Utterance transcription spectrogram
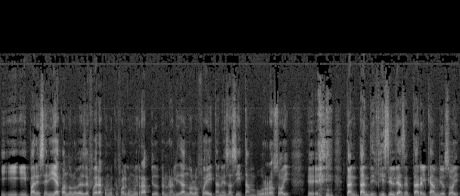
y, parecería cuando lo ves de fuera como que fue algo muy rápido, pero en realidad no lo fue, y tan es así, tan burro soy, eh, tan, tan difícil de aceptar el cambio soy,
